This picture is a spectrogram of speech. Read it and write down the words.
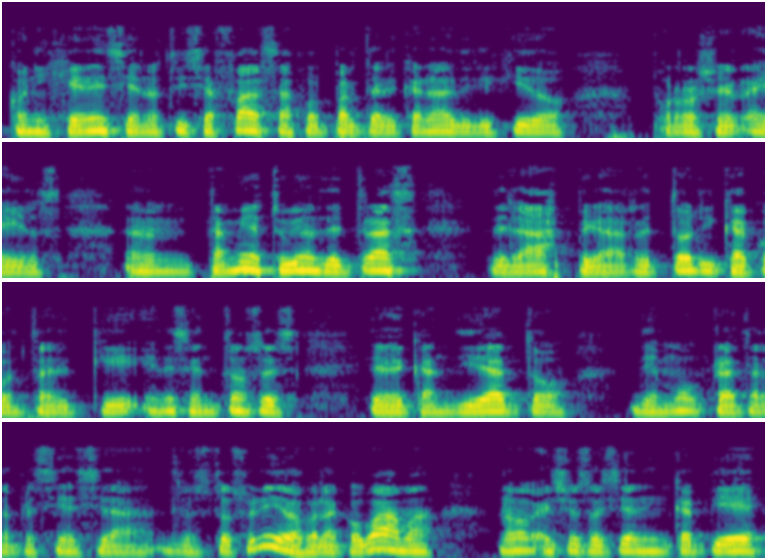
con injerencia de noticias falsas por parte del canal dirigido por Roger Ailes. Em, también estuvieron detrás de la áspera retórica contra el que en ese entonces era el candidato demócrata a la presidencia de los Estados Unidos, Barack Obama. ¿no? Ellos hacían hincapié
